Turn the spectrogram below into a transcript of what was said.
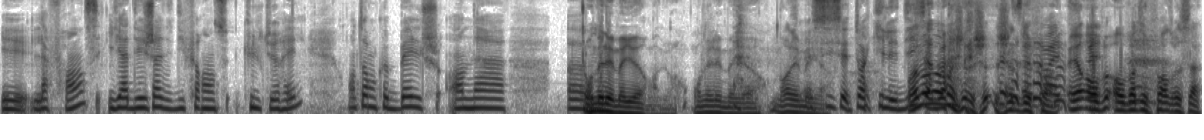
et la France, il y a déjà des différences culturelles. En tant que Belge, on a euh, on est les meilleurs, on est les meilleurs. On est les meilleurs. Si c'est toi qui l'as dit, oh, ça non, doit... non, je, je, je ça défends. Et on, va- on va défendre ça.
